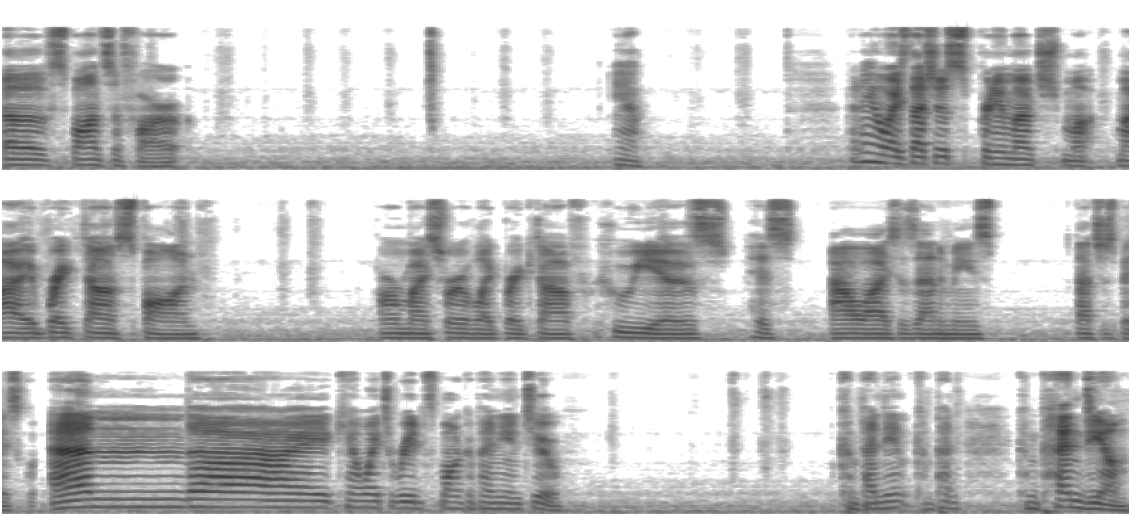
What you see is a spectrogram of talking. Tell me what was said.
of Spawn so far. Yeah. But anyways, that's just pretty much my, my breakdown of Spawn. Or my sort of like breakdown of who he is, his allies, his enemies. That's just basically. And uh, I can't wait to read Spawn Compendium 2. Compendium? Compendium compendium.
